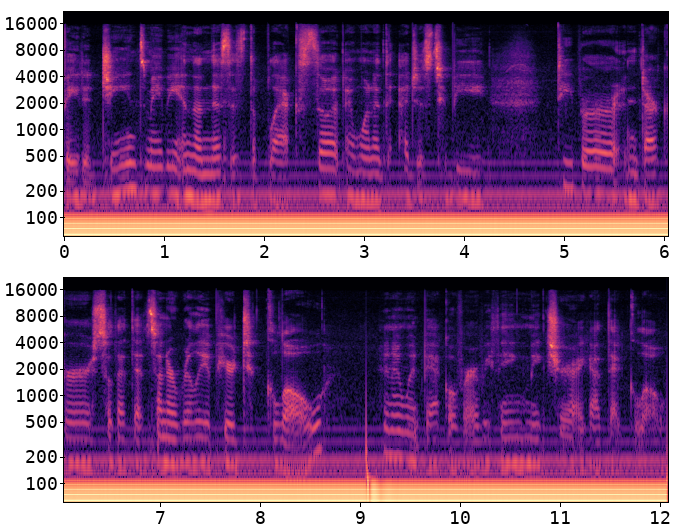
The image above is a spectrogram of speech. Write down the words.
faded jeans maybe and then this is the black soot. I wanted the edges to be deeper and darker so that that center really appeared to glow. And I went back over everything make sure I got that glow.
